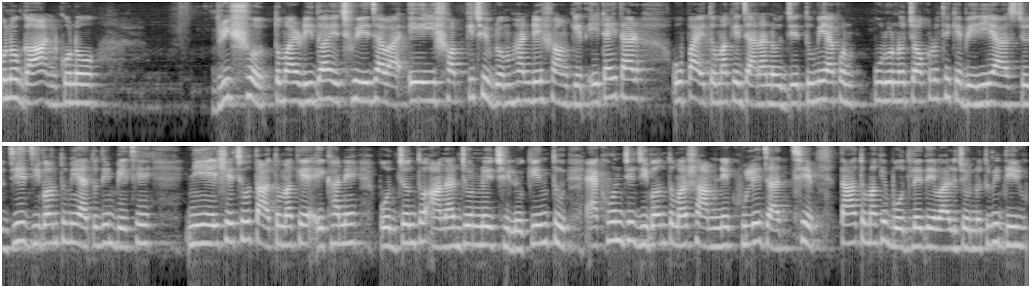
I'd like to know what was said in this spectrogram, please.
কোনো গান, কোনো দৃশ্য তোমার হৃদয়ে ছুঁয়ে যাওয়া এই সব কিছুই ব্রহ্মাণ্ডের সংকেত। এটাই তার উপায় তোমাকে জানানো যে তুমি এখন পুরনো চক্র থেকে বেরিয়ে আসছো। যে জীবন তুমি এতদিন বেছে নিয়ে এসেছ তা তোমাকে এখানে পর্যন্ত আনার জন্যই ছিল। কিন্তু এখন যে জীবন তোমার সামনে খুলে যাচ্ছে, তা তোমাকে বদলে দেওয়ার জন্য। তুমি দীর্ঘ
